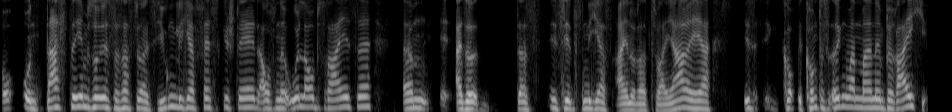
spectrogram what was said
Und dass dem so ist, das hast du als Jugendlicher festgestellt auf einer Urlaubsreise. Ähm, also, das ist jetzt nicht erst ein oder zwei Jahre her. Ist, ko- kommt das irgendwann mal in einen Bereich,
